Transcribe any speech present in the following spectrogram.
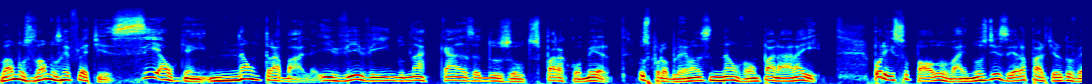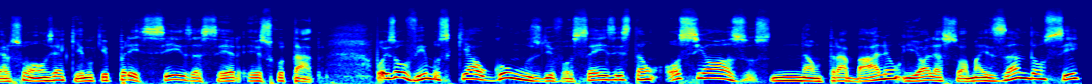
Vamos, vamos refletir. Se alguém não trabalha e vive indo na casa dos outros para comer, os problemas não vão parar aí. Por isso, Paulo vai nos dizer a partir do verso 11 aquilo que precisa ser escutado. Pois ouvimos que alguns de vocês estão ociosos, não trabalham e olha só, mas andam se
